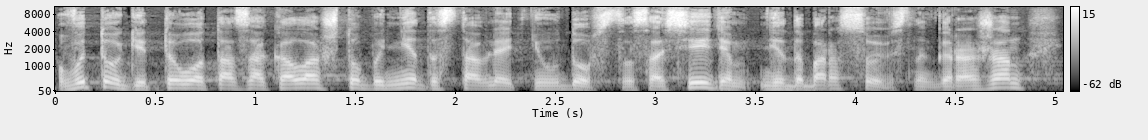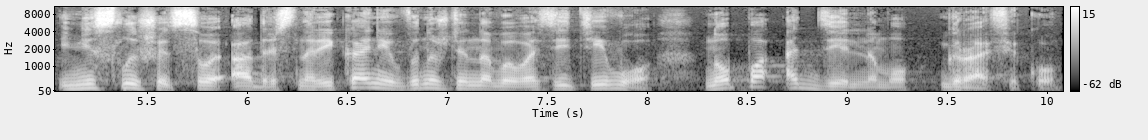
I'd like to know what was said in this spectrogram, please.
В итоге ТО «Тазакала», чтобы не доставлять неудобства соседям, недобросовестных горожан и не слышать свой адрес нареканий, вынуждена вывозить его, но по отдельному графику.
